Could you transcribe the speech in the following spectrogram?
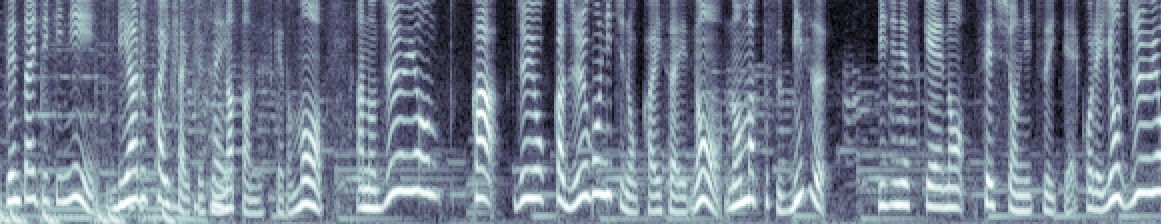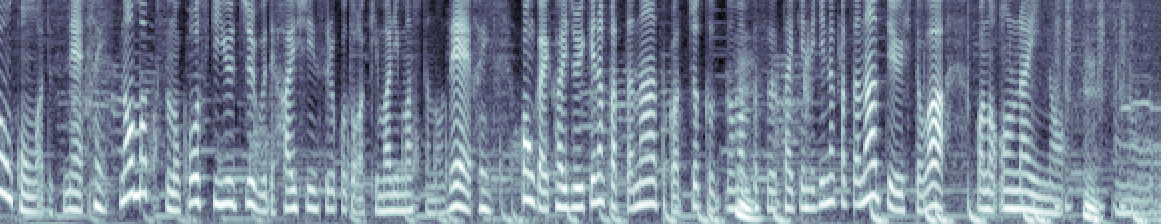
全体的にリアル開催というふうになったんですけども、はい、あの14日14日15日の開催のノーマップスビズビジネス系のセッションについてこれ14本はですね、はい、ノーマップスの公式 YouTube で配信することが決まりましたので、はい、今回会場行けなかったなとかちょっとノーマップス体験できなかったなっていう人は、うん、このオンラインのうん、あの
